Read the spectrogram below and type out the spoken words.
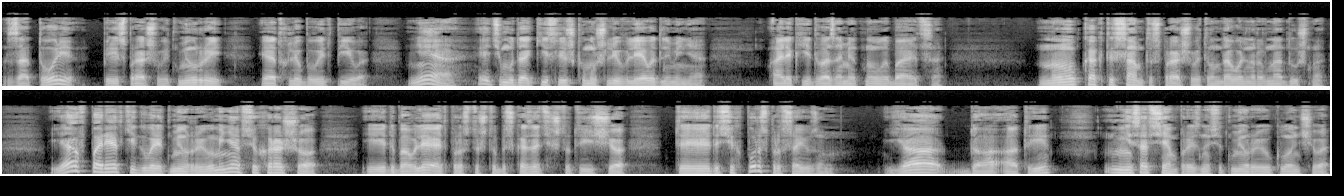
«За Тори?» – переспрашивает Мюррей и отхлебывает пиво. «Не, эти мудаки слишком ушли влево для меня». Алик едва заметно улыбается. «Ну, как ты сам-то?» – спрашивает он довольно равнодушно. «Я в порядке», – говорит Мюррей, – «у меня все хорошо». И добавляет, просто чтобы сказать что-то еще, «Ты до сих пор с профсоюзом?» «Я... да, а ты?» «Не совсем», – произносит Мюррей уклончиво.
